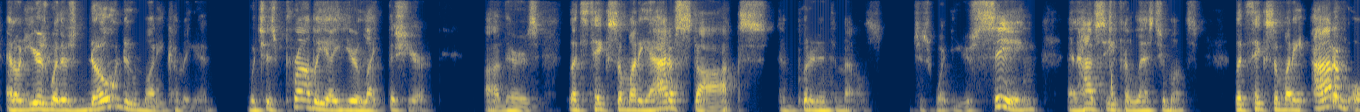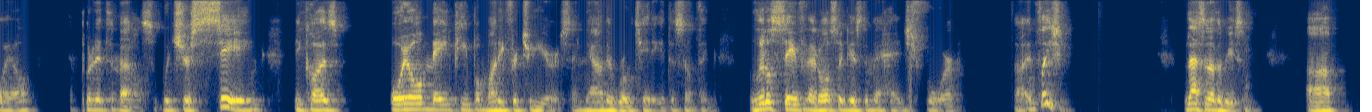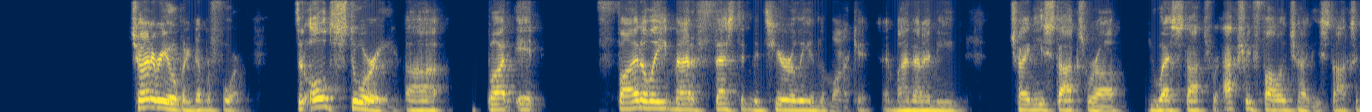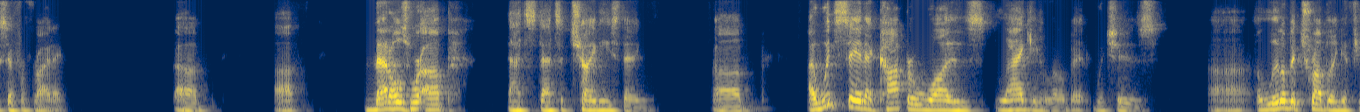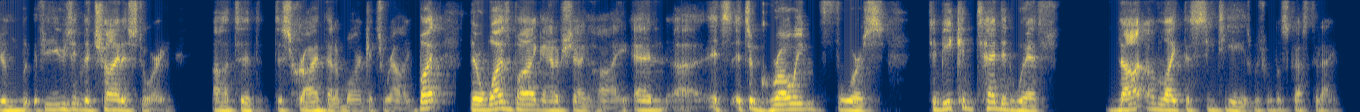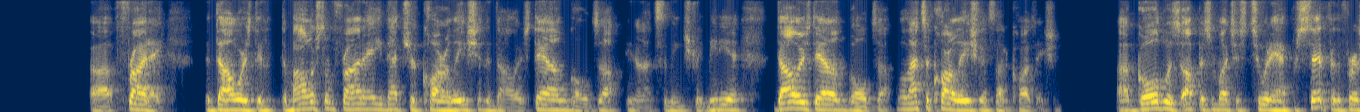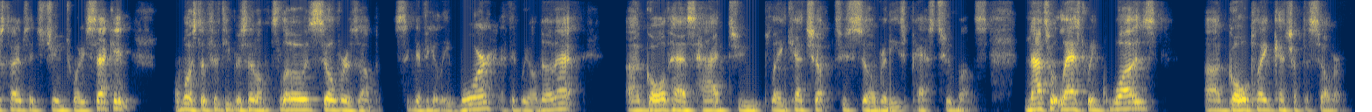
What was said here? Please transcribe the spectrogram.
And on years where there's no new money coming in, which is probably a year like this year, uh, there's let's take some money out of stocks and put it into metals, which is what you're seeing and have seen for the last two months. Let's take some money out of oil and put it into metals, which you're seeing because oil made people money for two years and now they're rotating into something a little safer that also gives them a hedge for uh, inflation. And that's another reason. Uh, China reopening, number four. It's an old story, uh, but it finally manifested materially in the market. And by that, I mean Chinese stocks were up, US stocks were actually following Chinese stocks, except for Friday. Uh, uh, metals were up. That's that's a Chinese thing. Uh, I would say that copper was lagging a little bit, which is uh, a little bit troubling if you're if you're using the China story uh, to describe that a market's rallying. But there was buying out of Shanghai, and uh, it's it's a growing force to be contended with, not unlike the CTAs, which we'll discuss today. Uh, Friday, the dollar's demolished on Friday. That's your correlation. The dollar's down, gold's up. You know that's the mainstream media. Dollars down, gold's up. Well, that's a correlation. That's not a causation. Uh, gold was up as much as two and a half percent for the first time since June 22nd almost a 50% off its lows. Silver is up significantly more. I think we all know that. Uh, gold has had to play catch up to silver these past two months. And that's what last week was uh, gold playing catch up to silver.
